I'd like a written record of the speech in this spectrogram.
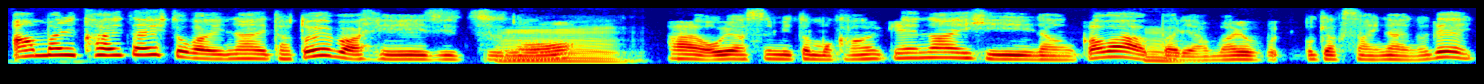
あんまり買いたい人がいない、例えば平日の、はい、お休みとも関係ない日なんかは、やっぱりあまりお客さんいないので、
